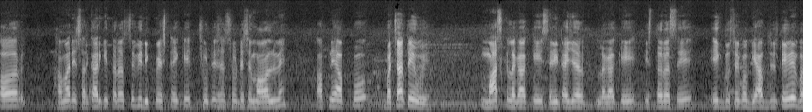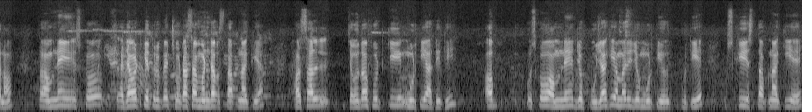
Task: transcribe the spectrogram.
और हमारे सरकार की तरफ़ से भी रिक्वेस्ट है कि छोटे से छोटे से माहौल में अपने आप को बचाते हुए मास्क लगा के, सैनिटाइजर लगा के इस तरह से एक दूसरे को गैप देते हुए बनाओ। तो हमने इसको सजावट के तौर पे छोटा सा मंडप स्थापना किया। हर साल चौदह फुट की मूर्ति आती थी। अब उसको हमने जो पूजा की, हमारी जो मूर्ति होती है, उसकी स्थापना की है।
